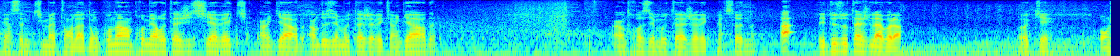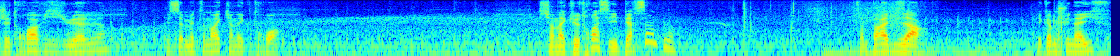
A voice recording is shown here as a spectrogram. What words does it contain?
Personne qui m'attend là. Donc on a un premier otage ici avec un garde Un deuxième otage avec un garde Un troisième otage avec personne. Ah les deux otages là voilà. Ok. Bon j'ai trois visuels Mais ça m'étonnerait qu'il y en ait que trois. S'il y en a que trois c'est hyper simple. Ça me paraît bizarre. Et comme je suis naïf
